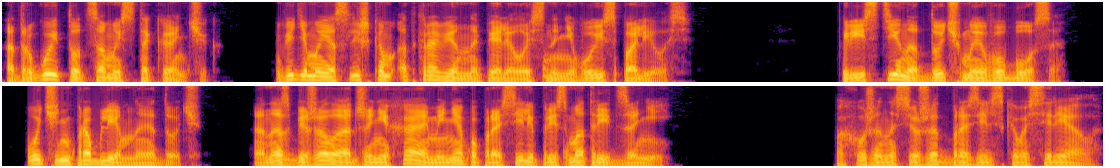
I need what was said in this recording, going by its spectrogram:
а другой тот самый стаканчик. Видимо, я слишком откровенно пялилась на него и спалилась. Кристина – дочь моего босса. Очень проблемная дочь. Она сбежала от жениха, а меня попросили присмотреть за ней. Похоже на сюжет бразильского сериала.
